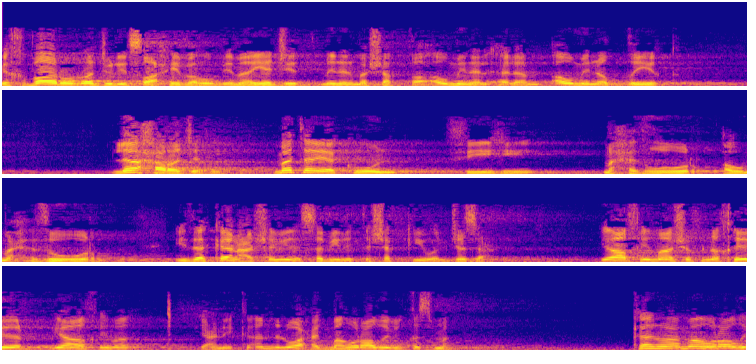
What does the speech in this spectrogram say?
إخبار الرجل صاحبه بما يجد من المشقة أو من الألم أو من الضيق لا حرج فيه. متى يكون فيه محظور أو محذور؟ إذا كان على سبيل التشكي والجزع. يا أخي ما شفنا خير يا أخي ما يعني كأن الواحد ما هو راضي بالقسمة. كان ما هو راضي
